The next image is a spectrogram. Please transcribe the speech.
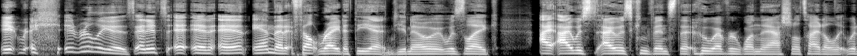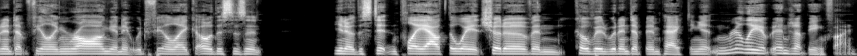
It it really is, and it's and and and that it felt right at the end. You know, it was like I I was I was convinced that whoever won the national title, it would end up feeling wrong, and it would feel like, oh, this isn't, you know, this didn't play out the way it should have, and COVID would end up impacting it, and really, it ended up being fine.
